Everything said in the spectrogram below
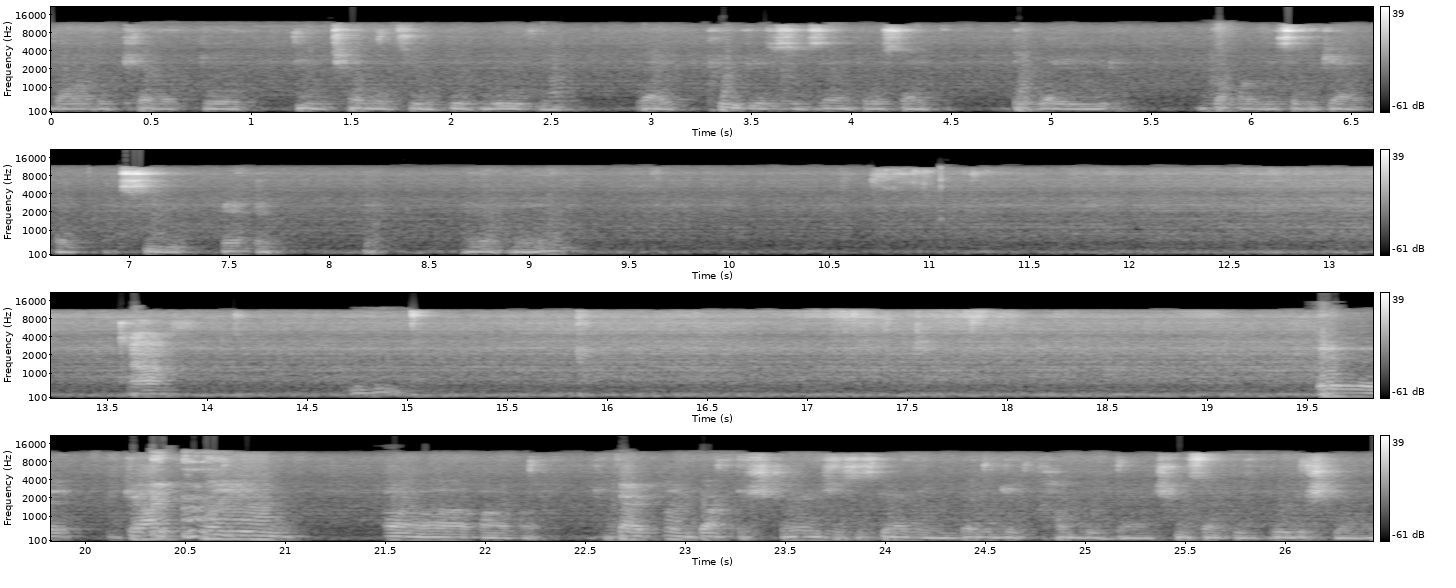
Marvel character being turned into a good movie, like previous examples like Blade, Guardians of the Galaxy, and Ant Man. Um, Uh, guy playing uh, guy playing Doctor Strange is this guy named Benedict Cumberbatch. He's like this British guy.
